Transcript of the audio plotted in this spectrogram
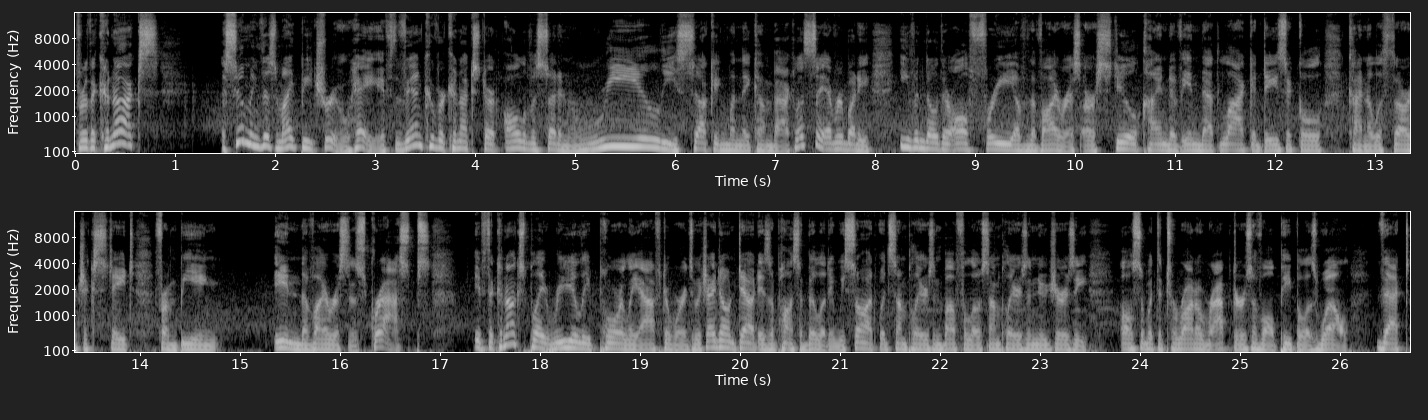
for the Canucks, Assuming this might be true, hey, if the Vancouver Canucks start all of a sudden really sucking when they come back, let's say everybody, even though they're all free of the virus, are still kind of in that lackadaisical, kind of lethargic state from being in the virus's grasps. If the Canucks play really poorly afterwards, which I don't doubt is a possibility, we saw it with some players in Buffalo, some players in New Jersey, also with the Toronto Raptors of all people as well, that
